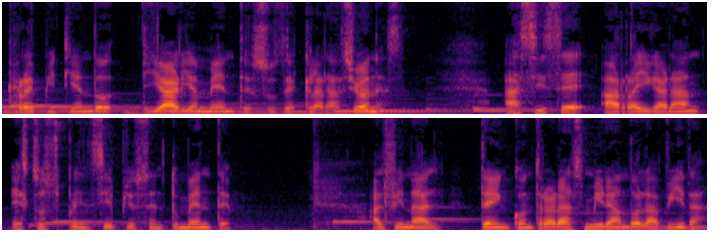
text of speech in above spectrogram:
repitiendo diariamente sus declaraciones. Así se arraigarán estos principios en tu mente. Al final, te encontrarás mirando la vida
